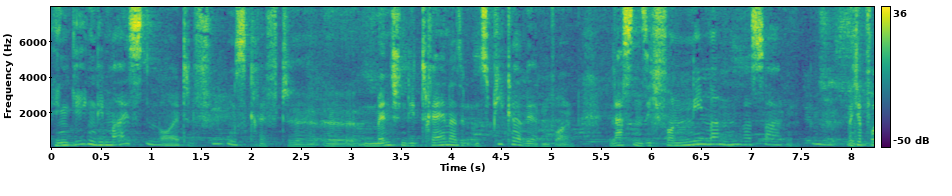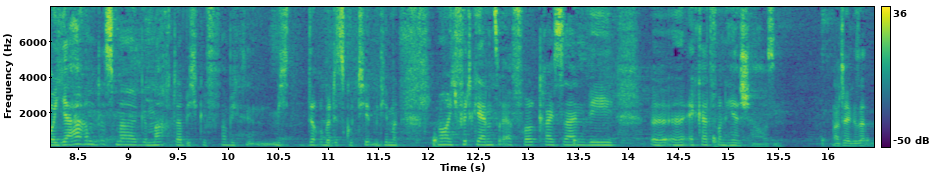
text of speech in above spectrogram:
Hingegen die meisten Leute, Führungskräfte, äh, Menschen, die Trainer sind und Speaker werden wollen, lassen sich von niemandem was sagen. Und ich habe vor Jahren das mal gemacht, habe ich, hab ich mich darüber diskutiert mit jemandem, oh, ich würde gerne so erfolgreich sein wie äh, Eckhard von Hirschhausen. Hat er gesagt,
